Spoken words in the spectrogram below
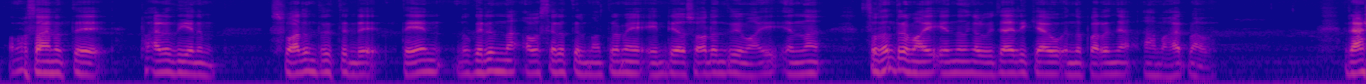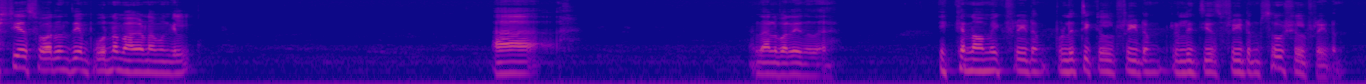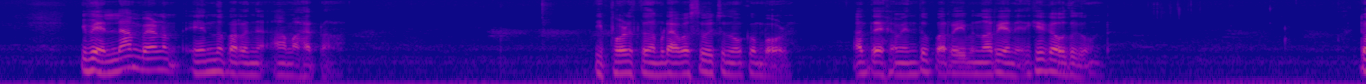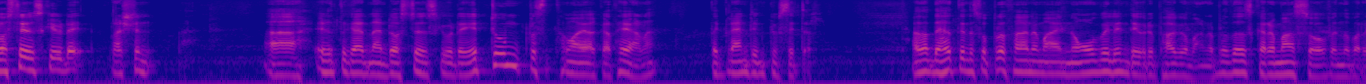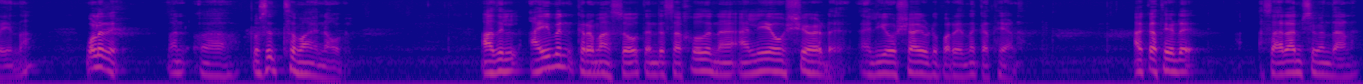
അവസാനത്തെ ഭാരതീയനും സ്വാതന്ത്ര്യത്തിന്റെ തേൻ നുകരുന്ന അവസരത്തിൽ മാത്രമേ ഇന്ത്യ സ്വാതന്ത്ര്യമായി എന്ന് സ്വതന്ത്രമായി എന്ന് നിങ്ങൾ വിചാരിക്കാവൂ എന്ന് പറഞ്ഞ ആ മഹാത്മാവ്. രാഷ്ട്രീയ സ്വാതന്ത്ര്യം പൂർണമാകണമെങ്കിൽ എന്താണ് പറയുന്നത്? Economic freedom political freedom religious freedom social freedom ഇവയെല്ലാം വേണം എന്ന് പറഞ്ഞ ആ മഹാത്മാവ്. ഇപ്പോഴത്തെ നമ്മുടെ അവസ്ഥ വെച്ച് നോക്കുമ്പോൾ അദ്ദേഹം എന്തു പറയുമെന്നറിയാൻ എനിക്ക് കൗതുകമുണ്ട്. ഡോസ്റ്റോസ്കിയുടെ റഷ്യൻ എഴുത്തുകാരനായ ഡോസ്റ്റോസ്കിയുടെ ഏറ്റവും പ്രസിദ്ധമായ കഥയാണ് ദ ഗ്രാൻഡ് ഇൻക്വിസിറ്റർ. അത് അദ്ദേഹത്തിന്റെ സുപ്രധാനമായ നോവലിന്റെ ഒരു ഭാഗമാണ്. ബ്രദേഴ്സ് കരമാസോവ് എന്ന് പറയുന്ന വളരെ പ്രസിദ്ധമായ നോവൽ. അതിൽ ഐവൻ ക്രമാസോ തന്റെ സഹോദരനായ അലിയോഷയോട് അലിയോഷയോട് പറയുന്ന കഥയാണ്. ആ കഥയുടെ സാരാംശം എന്താണ്?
